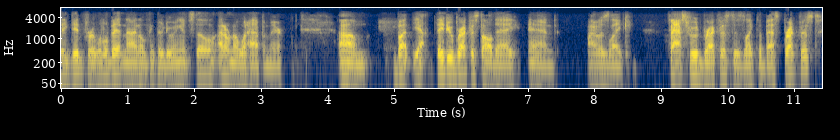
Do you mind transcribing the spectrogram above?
they did for a little bit. and I don't think they're doing it still. I don't know what happened there. Um, but yeah, they do breakfast all day, and I was like, fast food breakfast is like the best breakfast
